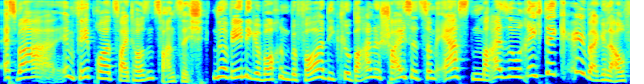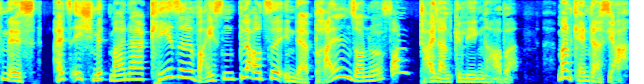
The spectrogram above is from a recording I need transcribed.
Es war im Februar 2020, nur wenige Wochen bevor die globale Scheiße zum ersten Mal so richtig übergelaufen ist als ich mit meiner käseweißen Plauze in der prallen Sonne von Thailand gelegen habe. Man kennt das ja.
